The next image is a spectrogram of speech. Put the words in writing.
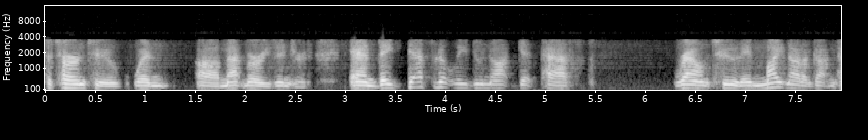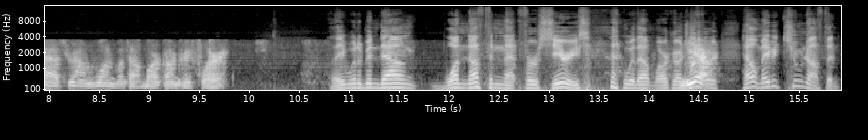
to turn to when uh, Matt Murray's injured. And they definitely do not get past round two. They might not have gotten past round one without Marc Andre Fleury. They would have been down one nothing in that first series without Marc Andre yeah. Fleury. Hell, maybe two nothing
